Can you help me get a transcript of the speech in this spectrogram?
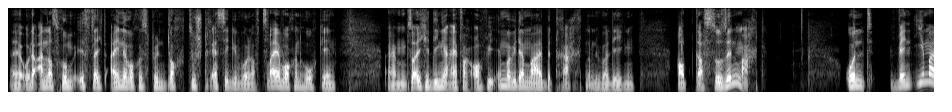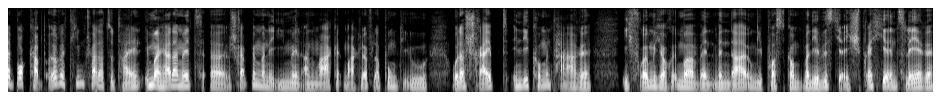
Äh, oder andersrum, ist vielleicht eine Woche Sprint doch zu stressig, wir wollen auf zwei Wochen hochgehen. Ähm, solche Dinge einfach auch wie immer wieder mal betrachten und überlegen, ob das so Sinn macht. Und wenn ihr mal Bock habt, eure Teamcharter zu teilen, immer her damit. Äh, schreibt mir mal eine E-Mail an mark.marklöffler.eu oder schreibt in die Kommentare. Ich freue mich auch immer, wenn, wenn da irgendwie Post kommt, weil ihr wisst ja, ich spreche hier ins Leere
